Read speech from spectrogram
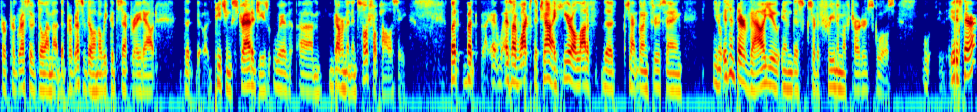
for progressive dilemma, the progressive dilemma, we could separate out the teaching strategies with um, government and social policy. But but as I've watched the chat, I hear a lot of the chat going through saying, you know, isn't there value in this sort of freedom of chartered schools? Is there?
